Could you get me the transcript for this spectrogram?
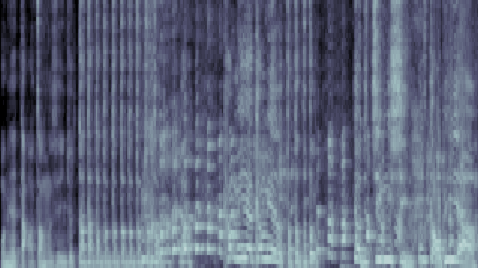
外面在打仗的声音，就哒哒哒哒哒哒哒哒哒哒，然后 come here come here 哒哒哒哒，要我就惊醒，那是搞屁啊！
